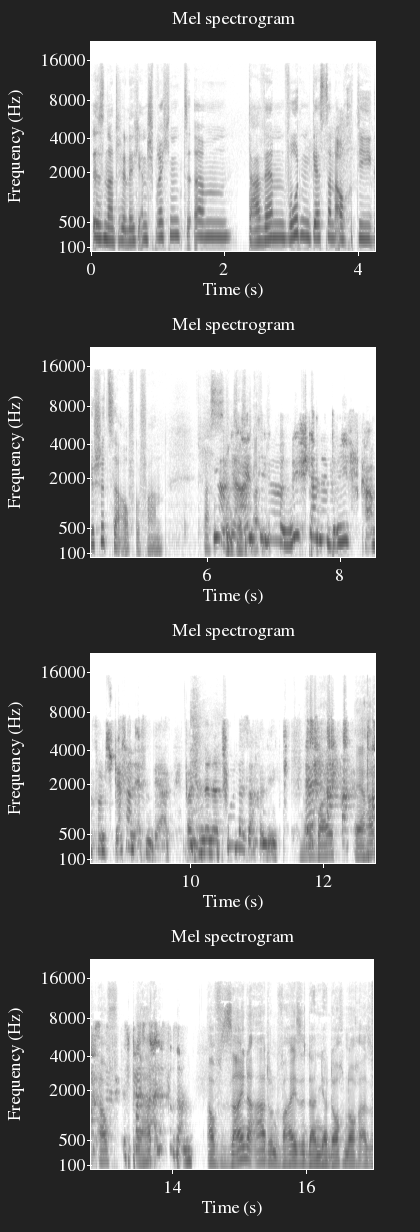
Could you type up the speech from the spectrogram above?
ist natürlich entsprechend, ähm, da werden, wurden gestern auch die Geschütze aufgefahren. Was, Ja, der einzige nüchterne Brief kam von Stefan Effenberg, was in der Natur der Sache liegt. Wobei, er hat Passt- auf, er hat alles zusammen. auf seine Art und Weise dann ja doch noch, also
